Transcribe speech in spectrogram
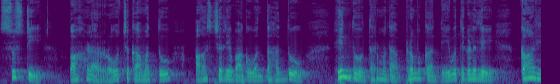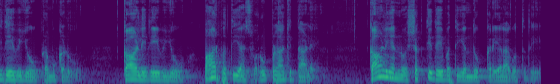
ಸೃಷ್ಟಿ ಬಹಳ ರೋಚಕ ಮತ್ತು ಆಶ್ಚರ್ಯವಾಗುವಂತಹದ್ದು. ಹಿಂದೂ ಧರ್ಮದ ಪ್ರಮುಖ ದೇವತೆಗಳಲ್ಲಿ ಕಾಳಿದೇವಿಯು ಪ್ರಮುಖಳು. ಕಾಳಿದೇವಿಯು ಪಾರ್ವತಿಯ ಸ್ವರೂಪಳಾಗಿದ್ದಾಳೆ. ಕಾಳಿಯನ್ನು ಶಕ್ತಿ ದೇವತೆ ಎಂದು ಕರೆಯಲಾಗುತ್ತದೆ.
